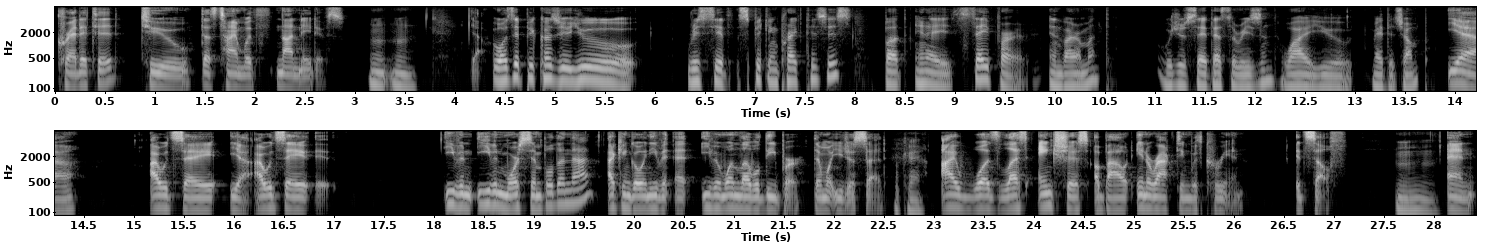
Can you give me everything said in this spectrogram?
credited to this time with non natives. Yeah. Was it because you, you received speaking practices, but in a safer environment? Would you say that's the reason why you made the jump? Yeah, I would say, yeah, I would say even even more simple than that. I can go in even uh, even one level deeper than what you just said. Okay. I was less anxious about interacting with Korean itself. And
